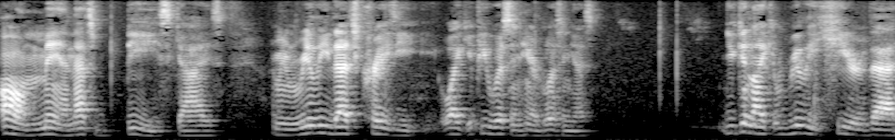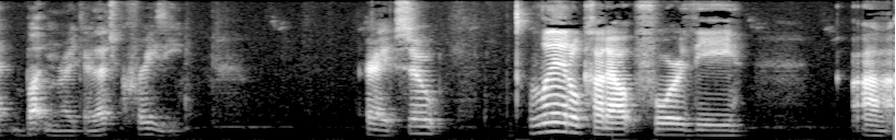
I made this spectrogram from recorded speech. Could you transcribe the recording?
oh man, that's bees, guys. I mean, really, that's crazy. Like, if you listen here, listen, guys. You can, like, really hear that button right there. That's crazy. Alright, so, little cutout for the uh,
